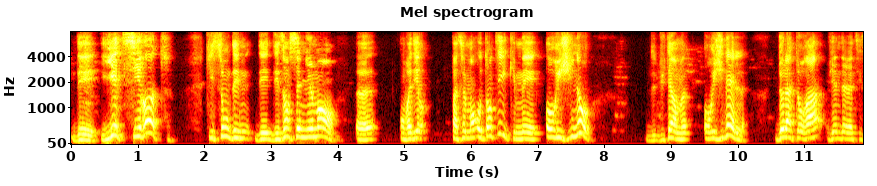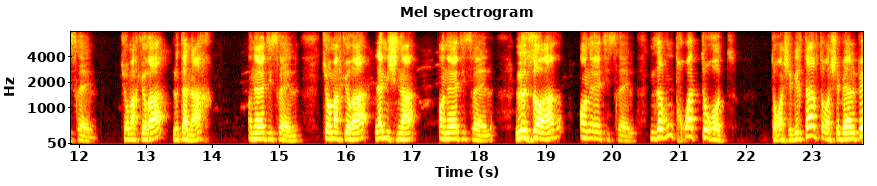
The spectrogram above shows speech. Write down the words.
des Yetzirot, qui sont des, enseignements, euh, on va dire, pas seulement authentiques, mais originaux, du terme originel de la Torah, viennent d'Eretz Israël. Tu remarqueras le Tanakh en Eretz Israël tu remarqueras la Mishnah en Eretz Israël, le Zohar en Eretz Israël. Nous avons trois Torot. Torah Shebirtav, Torah Shebealpe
